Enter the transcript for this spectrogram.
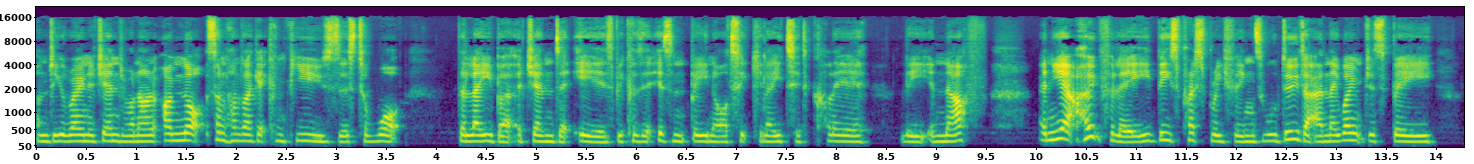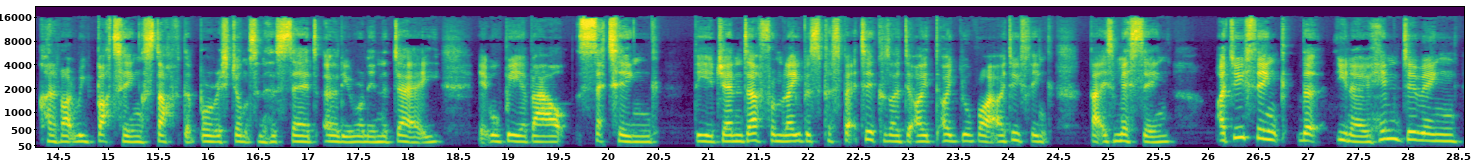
under your own agenda. And I, I'm not. Sometimes I get confused as to what the Labour agenda is because it isn't being articulated clearly enough. And yet, hopefully, these press briefings will do that, and they won't just be kind of like rebutting stuff that Boris Johnson has said earlier on in the day. It will be about setting the agenda from Labour's perspective because I, I, I, you're right. I do think that is missing. I do think that you know him doing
